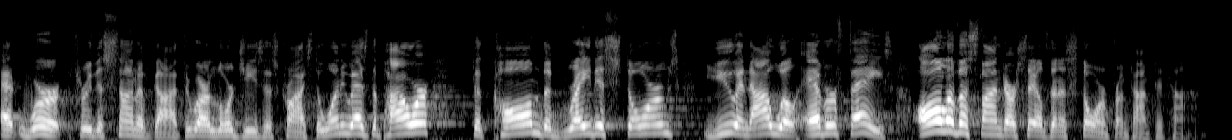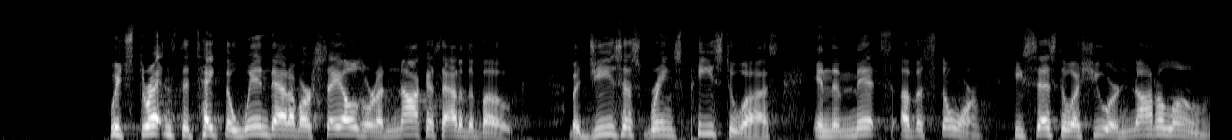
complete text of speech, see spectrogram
at work through the Son of God, through our Lord Jesus Christ, the one who has the power to calm the greatest storms you and I will ever face. All of us find ourselves in a storm from time to time, which threatens to take the wind out of our sails or to knock us out of the boat. But Jesus brings peace to us in the midst of a storm. He says to us, You are not alone.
